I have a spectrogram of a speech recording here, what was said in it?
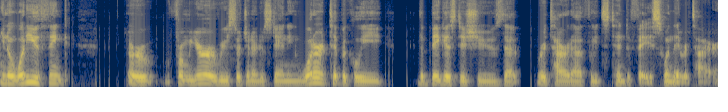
you know what do you think or from your research and understanding what are typically the biggest issues that retired athletes tend to face when they retire?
